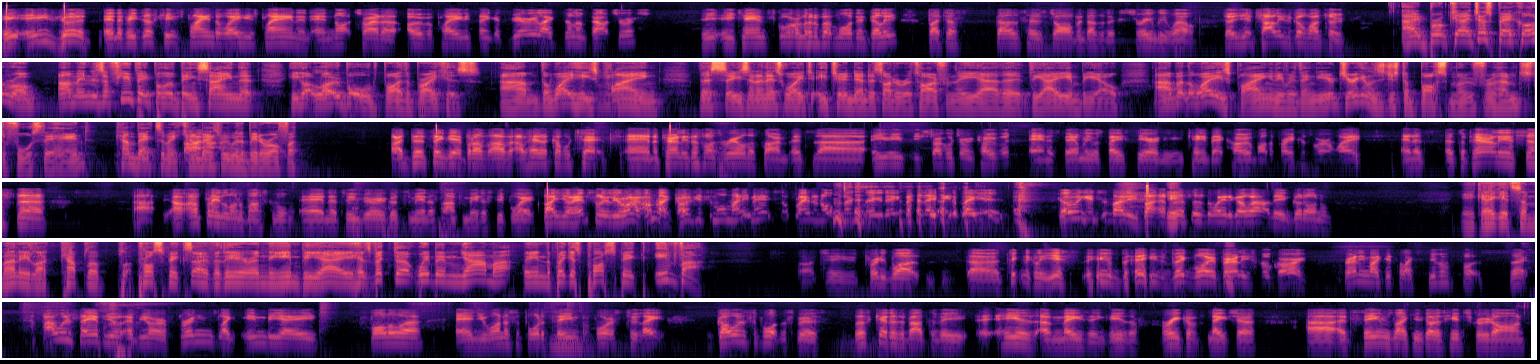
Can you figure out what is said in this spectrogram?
He he's good, and if he just keeps playing the way he's playing and, and not try to overplay anything, it's very like Dillon Boucherish. He he can score a little bit more than Dilly, but just does his job and does it extremely well. So yeah, Charlie's a good one too. Hey, Brook, uh, just back on Rob. I mean, there's a few people who've been saying that he got lowballed by the Breakers. Um, the way he's playing this season, and that's why he, he turned down, decided to retire from the uh, the the NBL. Uh, but the way he's playing and everything, do you, do you reckon it's just a boss move from him, just to force their hand? Come back to me. Come I- back to me with a better offer. I did think that, but I've, I've I've had a couple chats, and apparently this one's real this time. It's uh he he, struggled during COVID, and his family was based here, and he came back home while the Breakers were away, and it's it's apparently it's just uh. Uh, I- I've played a lot of basketball, and it's been very good to me, and it's time for me to step away. But you're absolutely right. I'm like, go get some more money, man. Stop playing an Auckland. they, they, they need to pay you. Go and get some money. But if Yeah. this is the way to go out, then good on them. Yeah, go get some money like a couple of prospects over there in the NBA. Has Victor Wembanyama been the biggest prospect ever? Oh, geez, pretty well. Uh, technically, yes. he's a big boy. Apparently, he's still growing. Apparently, he might get to like seven foot six. I would say if you if you're a fringe like NBA follower and you want to support a team mm. before it's too late, go and support the Spurs. This kid is about to be. He is amazing. He is a freak of nature. Uh, it seems like he's got his head screwed on,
